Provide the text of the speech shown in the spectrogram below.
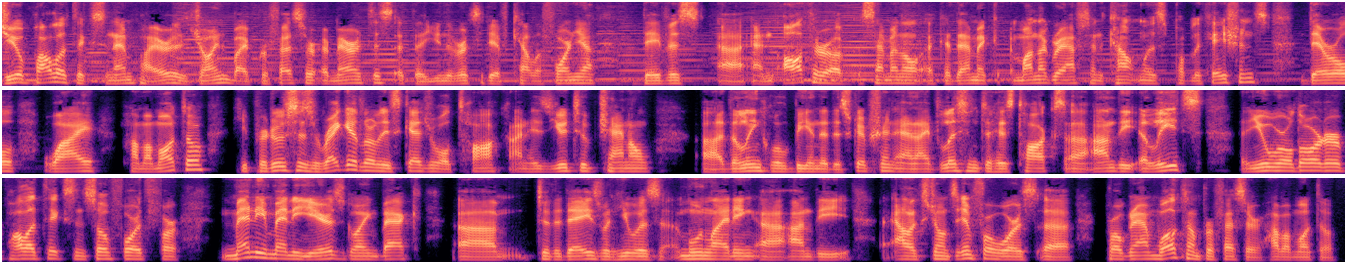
Geopolitics and Empire is joined by Professor Emeritus at the University of California, Davis, uh, and author of seminal academic monographs and countless publications, Darrell Y. Hamamoto. He produces regularly scheduled talk on his YouTube channel, uh, the link will be in the description. And I've listened to his talks uh, on the elites, the New World Order, politics, and so forth for many, many years, going back um, to the days when he was moonlighting uh, on the Alex Jones InfoWars uh, program. Welcome, Professor Hamamoto.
